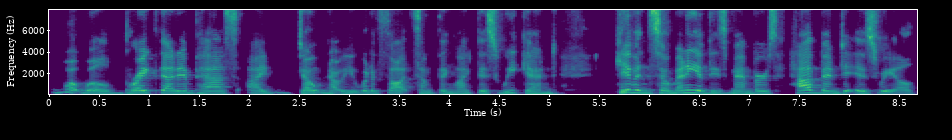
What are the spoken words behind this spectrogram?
what will break that impasse, I don't know. You would have thought something like this weekend, given so many of these members have been to Israel.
